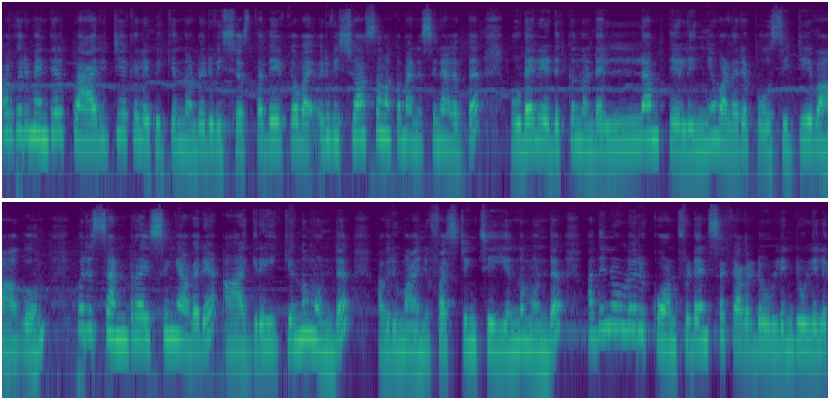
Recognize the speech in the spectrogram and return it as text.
അവർക്കൊരു മെന്റൽ ക്ലാരിറ്റിയൊക്കെ ലഭിക്കുന്നുണ്ട്. ഒരു വിശ്വസ്തതയൊക്കെ ഒരു വിശ്വാസമൊക്കെ മനസ്സിനകത്ത് ഉടലെടുക്കുന്നുണ്ട് എല്ലാം തെളിഞ്ഞ് വളരെ പോസിറ്റീവ് ആകും. ഒരു സൺറൈസിങ് അവർ ആഗ്രഹിക്കുന്നുമുണ്ട്. അവർ മാനിഫെസ്റ്റിംഗ് ചെയ്യുന്നുമുണ്ട്. അതിനുള്ളൊരു കോൺഫിഡൻസ് ഒക്കെ അവരുടെ ഉള്ളിന്റെ ഉള്ളിൽ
